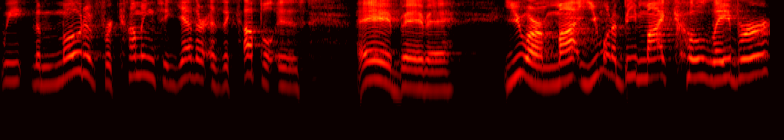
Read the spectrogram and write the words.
we, the motive for coming together as a couple is hey, baby, you are my, you want to be my co laborer?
